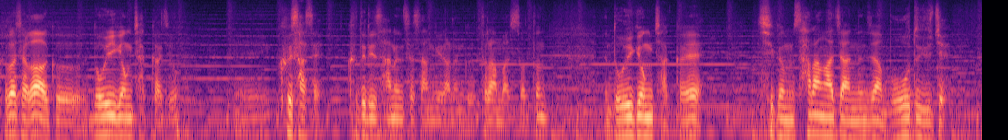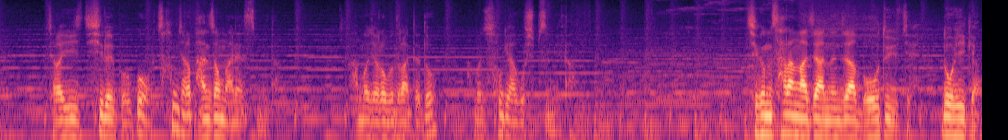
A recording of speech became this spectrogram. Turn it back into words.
그러다 제가 그 노희경 작가죠. 예, 그 사세, 그들이 사는 세상이라는 그 드라마를 썼던 노희경 작가의 지금 사랑하지 않는 자 모두 유죄. 제가 이 시를 보고 참 제가 반성 많이 했습니다. 한번 여러분들한테도 한번 소개하고 싶습니다. 지금 사랑하지 않는 자 모두 유죄. 노희경.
